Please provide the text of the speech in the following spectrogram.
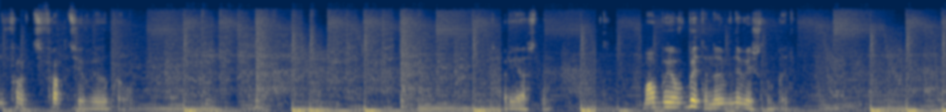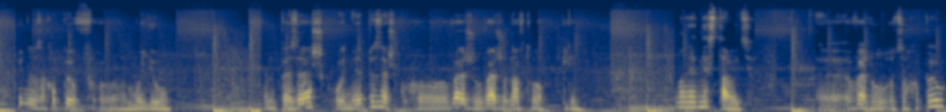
Фракцію, фракцію вибрав. Тепер ясно. Мав би його вбити, але не вийшло вбити. Він захопив е, мою НПЗшку. Ой, не НПЗшку, о, вежу, вежу нафтову, блін. Воно не, не ставиться. Е, Вежу захопив.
